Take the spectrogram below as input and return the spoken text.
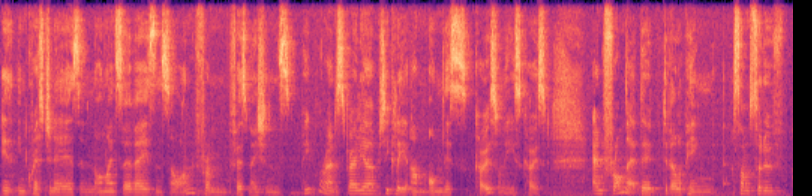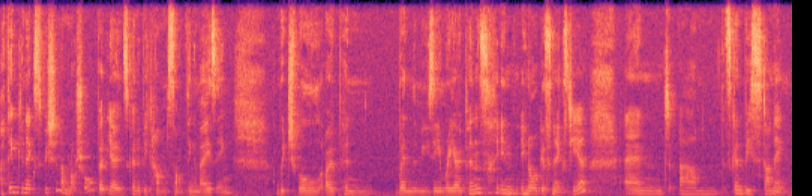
in, in questionnaires and online surveys and so on from First Nations people around Australia, particularly um, on this coast, on the east coast. And from that, they're developing some sort of, I think, an exhibition. I'm not sure, but yeah, it's going to become something amazing, which will open when the museum reopens in, in August next year. And um, it's going to be stunning.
